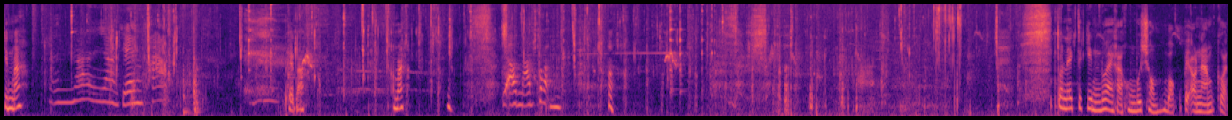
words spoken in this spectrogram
กินไหมน่อยากกินค่ะเผ็ดนะเอาไหมจะเอาน้ำก่อน ตัวเล็กจะกินด้วยค่ะ คุณผู้ชมบอกไปเอาน้ำก่อน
